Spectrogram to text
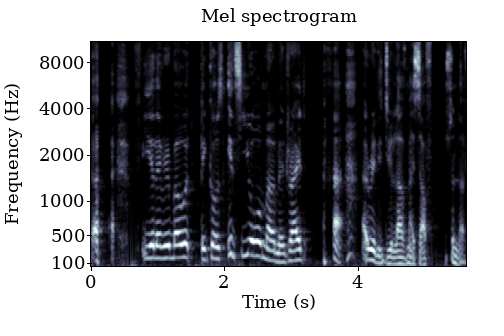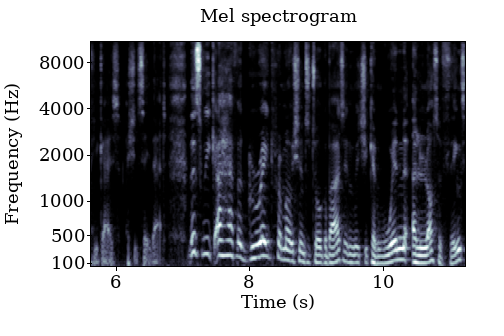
feel every moment because it's your moment, right? I really do love myself. So love you guys. I should say that. This week I have a great promotion to talk about in which you can win a lot of things.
